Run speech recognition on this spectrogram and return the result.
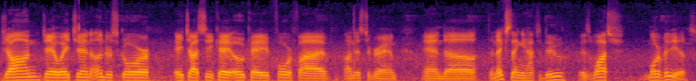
John, J-O-H-N underscore H-I-C-K-O-K 45 on Instagram. And uh, the next thing you have to do is watch more videos.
